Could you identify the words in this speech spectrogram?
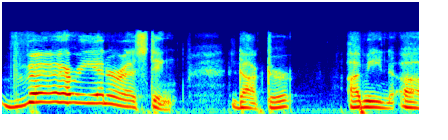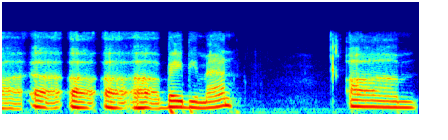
Very interesting, Doctor I mean, uh, uh, uh, uh, uh, baby man. Um,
